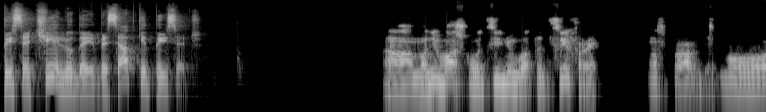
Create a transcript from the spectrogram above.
тисячі людей, десятки тисяч. А, мені важко оцінювати цифри насправді, бо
